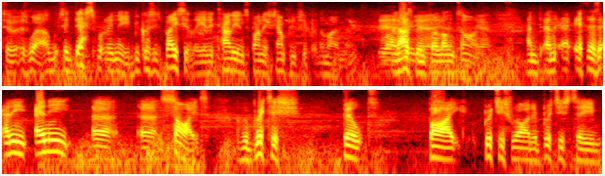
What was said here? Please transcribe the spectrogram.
to it as well, which they desperately need because it's basically an Italian Spanish championship at the moment. Yeah, it has been yeah, for a long time. yeah. And and if there's any any uh, uh, sight of a British built bike, British rider, British team,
